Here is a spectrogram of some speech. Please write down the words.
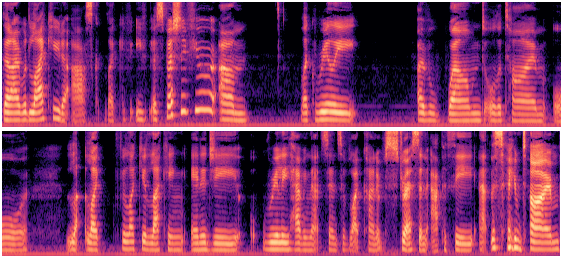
that I would like you to ask, like if, if especially if you're um like really overwhelmed all the time or like feel like you're lacking energy, really having that sense of like kind of stress and apathy at the same time,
